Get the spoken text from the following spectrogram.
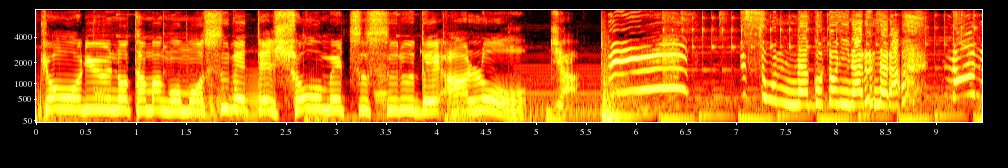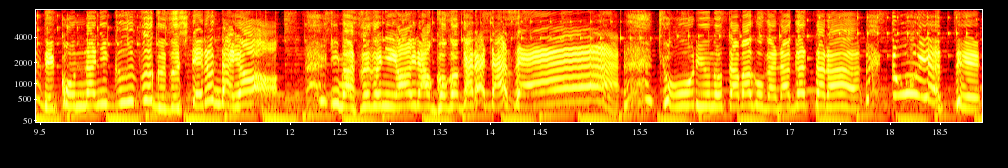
恐竜の卵もすべて消滅するであろう。じゃ。えー、そんなことになるんならでこんなにグズグズしてるんだよ。今すぐにオイラをここから出せ。恐竜の卵がなかったらどうやって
